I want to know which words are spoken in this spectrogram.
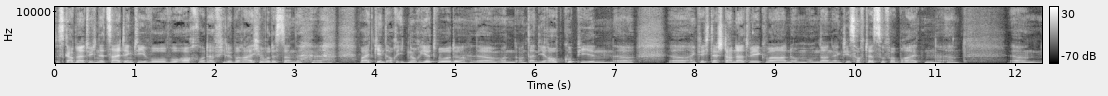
es gab natürlich eine Zeit irgendwie, wo, wo auch, oder viele Bereiche, wo das dann äh, weitgehend auch ignoriert wurde äh, und, und dann die Raubkopien äh, äh, eigentlich der Standardweg waren, um, um dann irgendwie Software zu verbreiten. Äh, ähm,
